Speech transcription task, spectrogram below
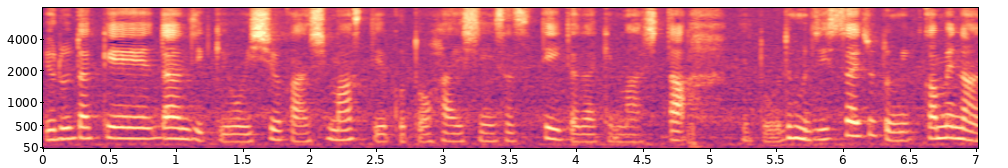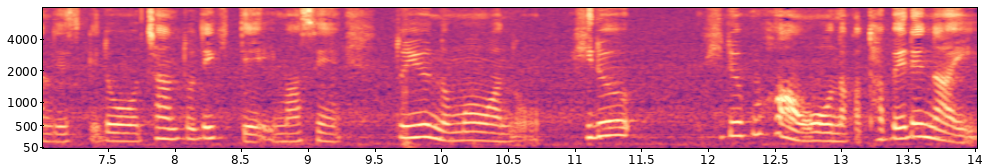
夜だけ断食を1週間しますっていうことを配信させていただきました、えっと、でも実際ちょっと3日目なんですけどちゃんとできていません。というのもあの昼昼ご飯をなんか食べれない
